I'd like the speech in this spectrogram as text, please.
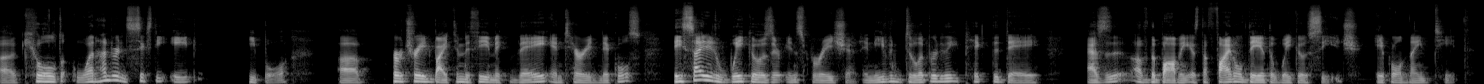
Uh, killed 168 people, uh, portrayed by Timothy McVeigh and Terry Nichols. They cited Waco as their inspiration and even deliberately picked the day as of the bombing as the final day of the Waco siege, April 19th.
